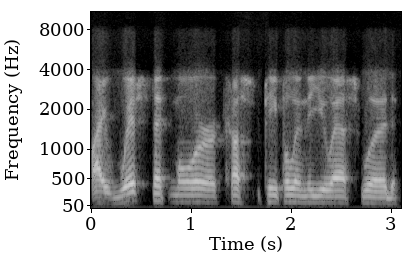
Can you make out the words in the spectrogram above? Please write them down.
I wish that more cus- people in the U.S. would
